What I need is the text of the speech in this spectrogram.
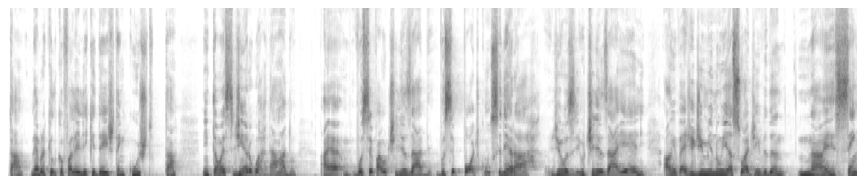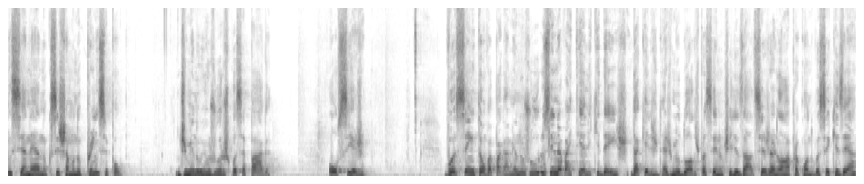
tá? Lembra aquilo que eu falei, liquidez tem custo, tá? Então esse dinheiro guardado você vai utilizar, você pode considerar de utilizar ele ao invés de diminuir a sua dívida na essência, né, no que se chama no principal, diminuir os juros que você paga. Ou seja, Você então vai pagar menos juros e ainda vai ter a liquidez daqueles 10 mil dólares para serem utilizados, seja lá para quando você quiser,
